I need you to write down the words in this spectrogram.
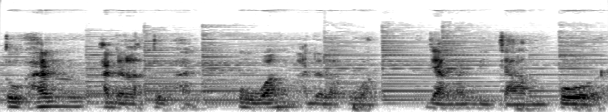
Tuhan adalah Tuhan, uang adalah uang. Jangan dicampur.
